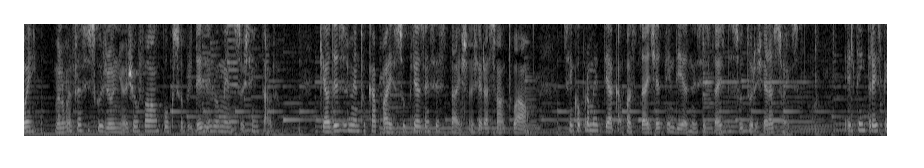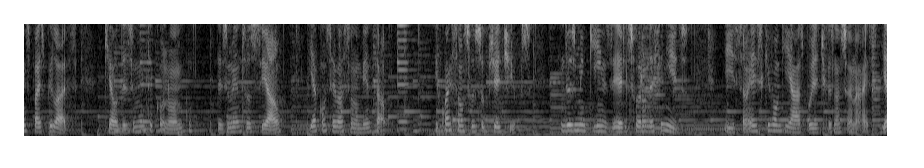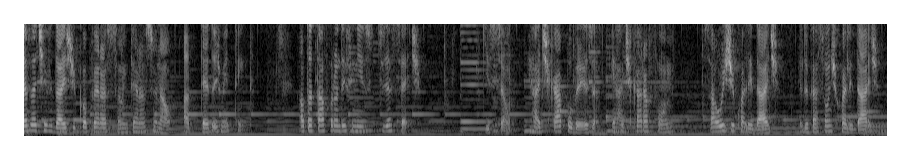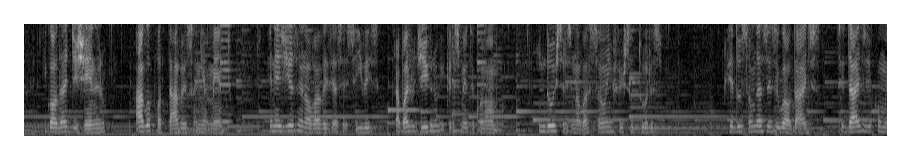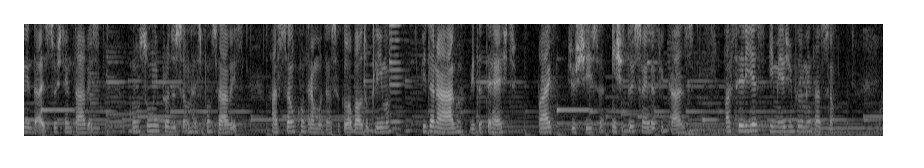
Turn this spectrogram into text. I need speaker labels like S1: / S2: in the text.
S1: Meu nome é Francisco Júnior e hoje eu vou falar um pouco sobre desenvolvimento sustentável, que é o desenvolvimento capaz de suprir as necessidades da geração atual, sem comprometer a capacidade de atender às necessidades das futuras gerações. Ele tem três principais pilares, que é o desenvolvimento econômico, desenvolvimento social e a conservação ambiental. E quais são seus objetivos? Em 2015, eles foram definidos, e são eles que vão guiar as políticas nacionais e as atividades de cooperação internacional até 2030. Ao total foram definidos 17, que são erradicar a pobreza, erradicar a fome, saúde de qualidade, educação de qualidade, igualdade de gênero, água potável e saneamento, energias renováveis e acessíveis, trabalho digno e crescimento econômico, indústrias, inovação e infraestruturas, redução das desigualdades, cidades e comunidades sustentáveis, consumo e produção responsáveis, ação contra a mudança global do clima, vida na água, vida terrestre, paz, justiça, instituições eficazes, parcerias e meios de implementação.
